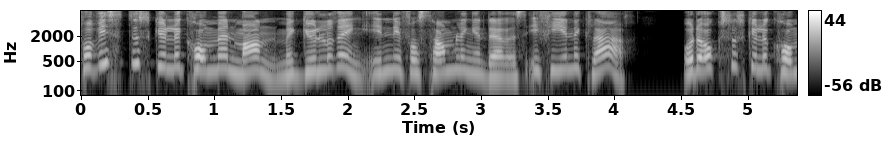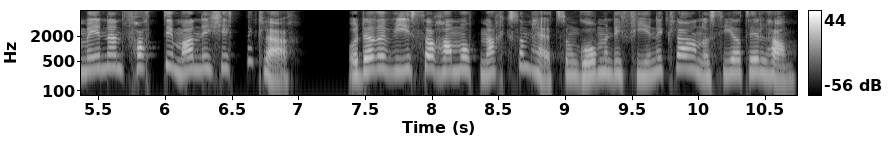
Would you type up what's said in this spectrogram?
For hvis det skulle komme en mann med gullring inn i forsamlingen deres i fine klær, og det også skulle komme inn en fattig mann i skitne klær, og dere viser ham oppmerksomhet som går med de fine klærne og sier til ham,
